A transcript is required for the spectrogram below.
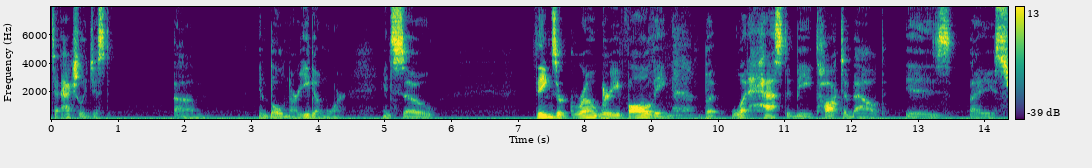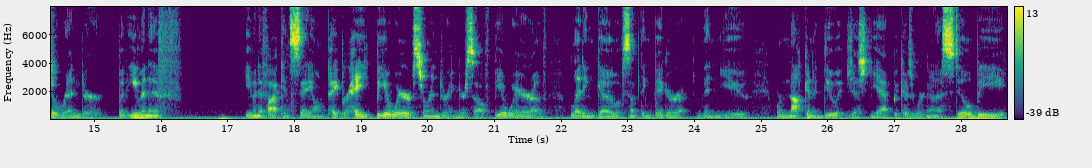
to actually just um, embolden our ego more. And so things are growing, we're evolving, but what has to be talked about is a surrender. But even if even if I can say on paper, hey, be aware of surrendering yourself, be aware of letting go of something bigger than you, we're not going to do it just yet because we're going to still be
